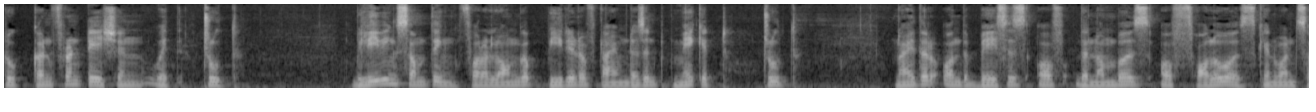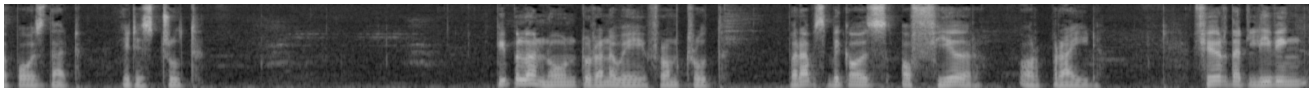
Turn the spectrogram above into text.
to confrontation with truth. Believing something for a longer period of time doesn't make it truth. Neither on the basis of the numbers of followers can one suppose that it is truth. People are known to run away from truth, perhaps because of fear or pride. Fear that leaving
